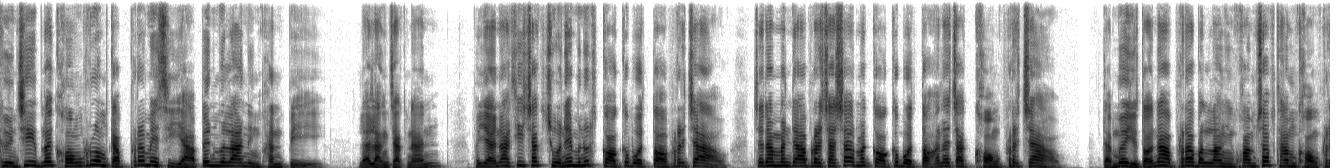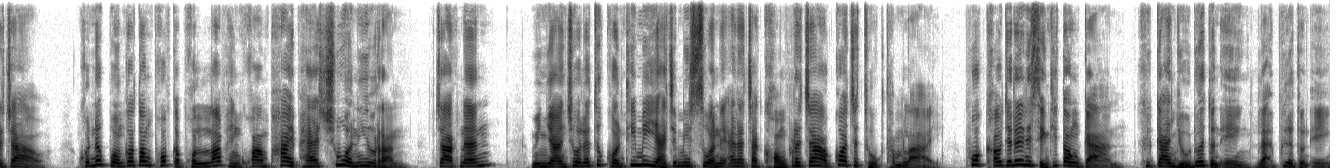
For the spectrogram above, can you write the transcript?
คืนชีพและครองร่วมกับพระเมสสิยาเป็นเวลา 1,000 ปี และหลังจากนั้นพญานาคที่ชักชวนให้มนุษย์ก่อกบฏต่อพระเจ้า จะนำบรรดาประชาชาติมาก่อกบฏต่ออาณาจักรของพระเจ้า แต่เมื่ออยู่ต่อหน้าพระบัลลังก์แห่งความชอบธรรมของพระเจ้า คนทั้งปวงก็ต้องพบกับผลลัพธ์แห่งความพ่ายแพ้ชั่วนิรันดร์จากนั้น วิญญาณชั่วและทุกคนที่ไม่อยากจะมีส่วนในอาณาจักรของพระเจ้าก็จะถูกทำลาย พวกเขาจะได้ในสิ่งที่ต้องการ คือการอยู่ด้วยตนเองและเพื่อตนเอง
